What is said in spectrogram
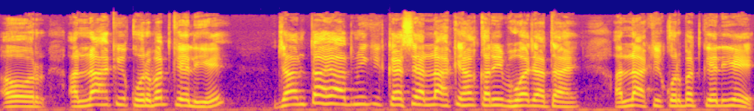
और अल्लाह की क़ुरबत के लिए जानता है आदमी कि कैसे अल्लाह के यहाँ करीब हुआ जाता है। अल्लाह की क़ुरबत के लिए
